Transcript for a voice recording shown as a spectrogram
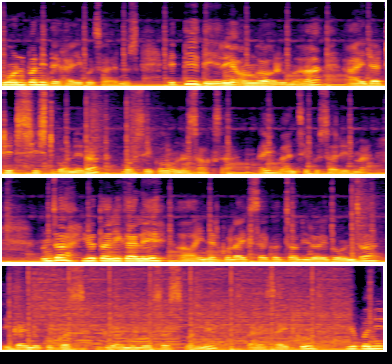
बोन पनि देखाइएको छ हेर्नुहोस्। यति धेरै अङ्गहरूमा हाइडाटेड सिस्ट बनेर बसेको हुनसक्छ है मान्छेको शरीरमा। हुन्छ यो तरिकाले यिनीहरूको लाइफ साइकल चलिरहेको हुन्छ इकाइनोकोकस ग्रानुलोसस भन्ने प्यारासाइटको यो पनि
